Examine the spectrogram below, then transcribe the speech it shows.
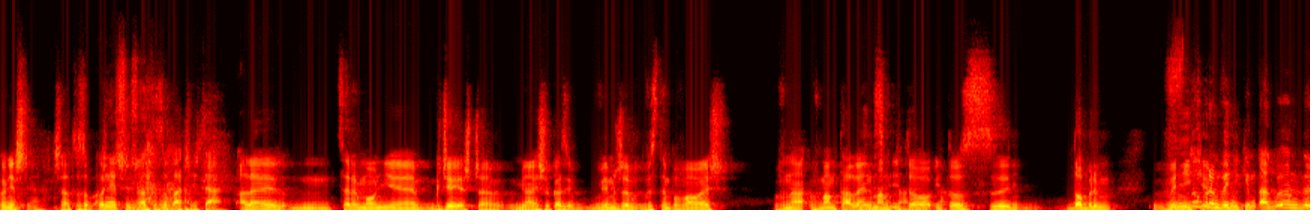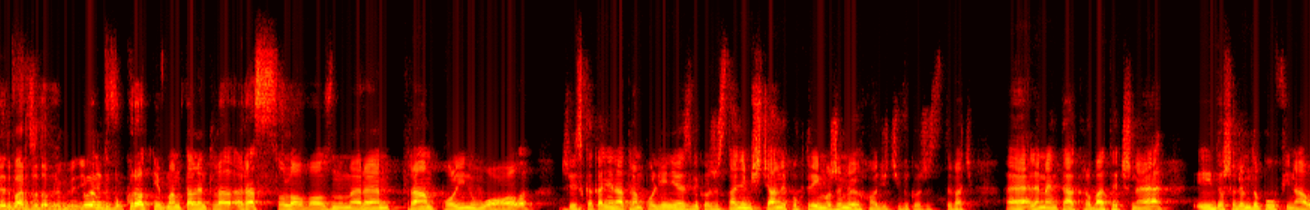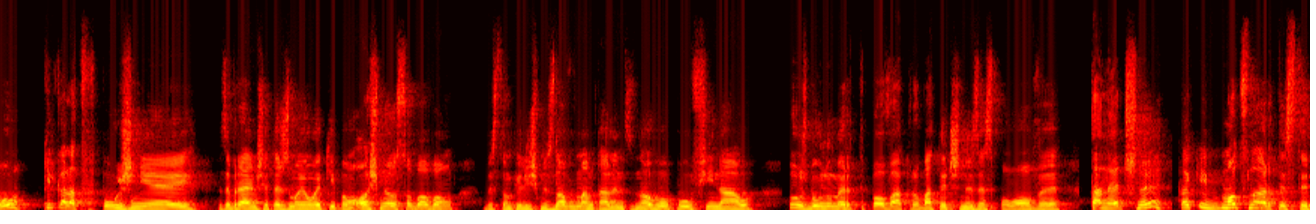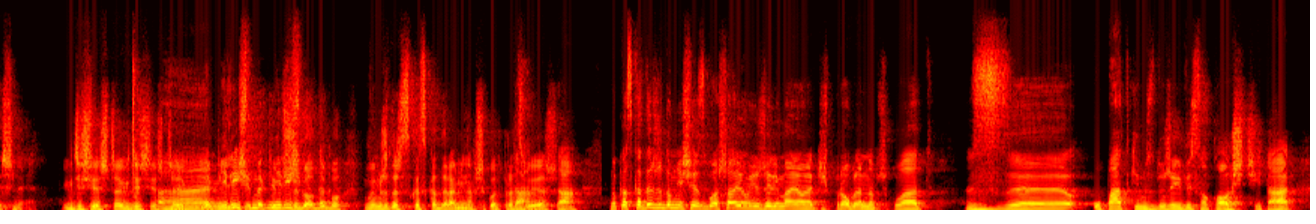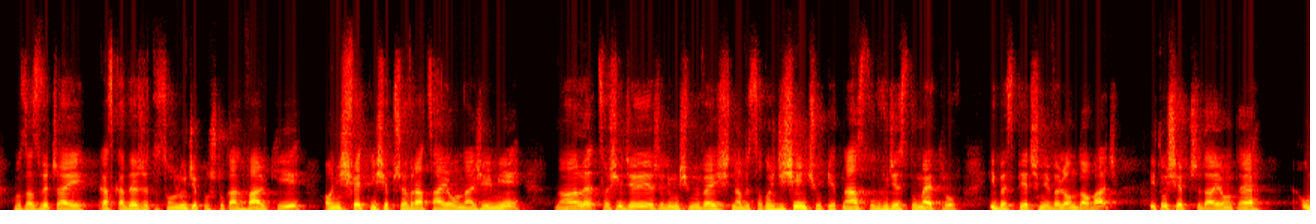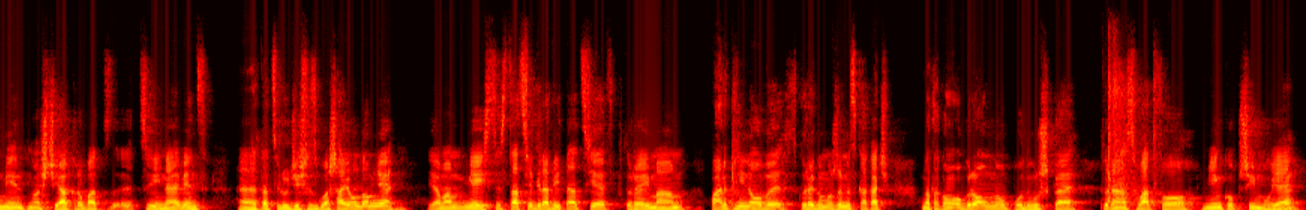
koniecznie trzeba to zobaczyć. koniecznie nie? trzeba to zobaczyć, tak. Ale mm, ceremonię, gdzie jeszcze miałeś okazję? Wiem, że występowałeś w, na, w Mam Talent, W Mam i, to, Talent, i tak. to z y, dobrym wynikiem. Z dobrym wynikiem, tak. Byłem, Nawet bardzo dobrym wynikiem. Byłem dwukrotnie w Mam Talent, ra- raz solowo z numerem Trampoline Wall, czyli skakanie na trampolinie z wykorzystaniem ściany, po której możemy chodzić i wykorzystywać e, elementy akrobatyczne. I doszedłem do półfinału. Kilka lat później zebrałem się też z moją ekipą ośmioosobową. Wystąpiliśmy znowu Mam Talent, znowu półfinał. Tu już był numer typowo akrobatyczny, zespołowy, taneczny, taki mocno artystyczny. I Gdzieś jeszcze? Gdzieś jeszcze? Eee, jakie, mieliśmy- jakie takie mieliśmy przygody? ta- Bo wiem, że też z kaskaderami na przykład pracujesz. Tak, tak. No kaskaderzy do mnie się zgłaszają, jeżeli mają jakiś problem na przykład z e, upadkiem z dużej wysokości, tak? Bo zazwyczaj kaskaderzy to są ludzie po sztukach walki, oni świetnie się przewracają na ziemi, no ale co się dzieje, jeżeli musimy wejść na wysokość 10, 15, 20 metrów i bezpiecznie wylądować? I tu się przydają te umiejętności akrobacyjne, więc e, tacy ludzie się zgłaszają do mnie. Ja mam miejsce, stację grawitację, w której mam park linowy, z którego możemy skakać na taką ogromną poduszkę, która nas łatwo, miękko przyjmuje.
